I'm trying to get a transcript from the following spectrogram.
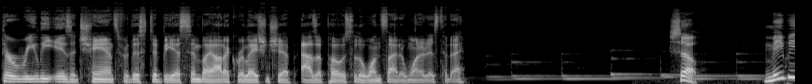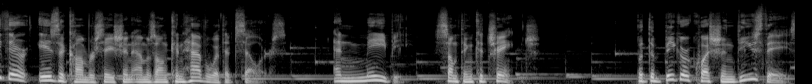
There really is a chance for this to be a symbiotic relationship as opposed to the one sided one it is today. So, maybe there is a conversation Amazon can have with its sellers, and maybe something could change. But the bigger question these days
